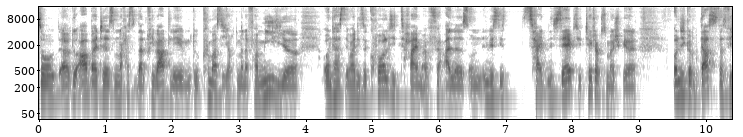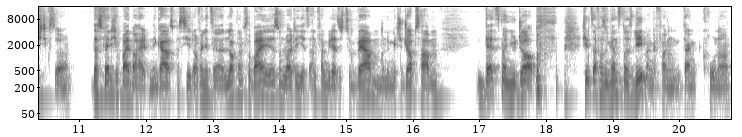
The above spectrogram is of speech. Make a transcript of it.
So, äh, du arbeitest und hast dein Privatleben, du kümmerst dich auch um deine Familie und hast immer diese Quality Time einfach für alles und investierst Zeit in dich selbst, wie TikTok zum Beispiel. Und ich glaube, das ist das Wichtigste. Das werde ich auch beibehalten, egal was passiert. Auch wenn jetzt der Lockdown vorbei ist und Leute jetzt anfangen, wieder sich zu bewerben und irgendwelche Jobs haben. That's my new job. Ich habe jetzt einfach so ein ganz neues Leben angefangen, dank Corona.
